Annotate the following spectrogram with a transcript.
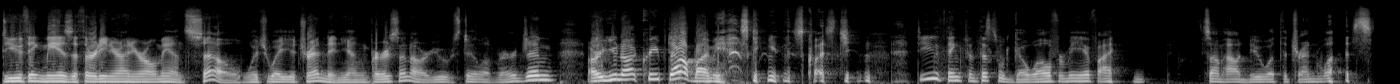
Do you think me as a 39 year old man? So, which way you trending, young person? Are you still a virgin? Are you not creeped out by me asking you this question? Do you think that this would go well for me if I somehow knew what the trend was?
